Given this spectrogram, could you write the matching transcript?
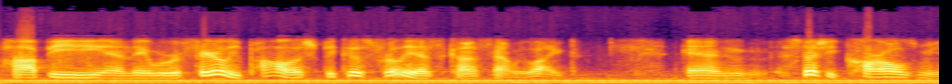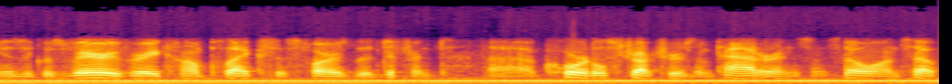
poppy and they were fairly polished because really that's the kind of sound we liked and especially Carl's music was very, very complex as far as the different uh, chordal structures and patterns and so on. So,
